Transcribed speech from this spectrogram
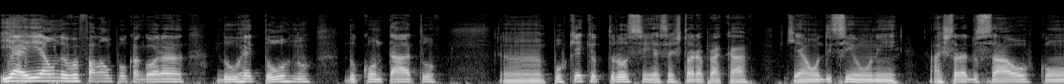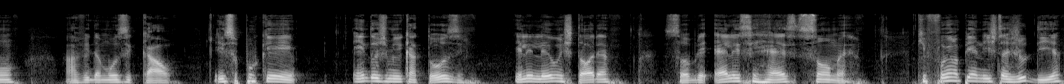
E aí é onde eu vou falar um pouco agora do retorno, do contato. Uh, por que, que eu trouxe essa história para cá? Que é onde se une a história do Sal com a vida musical. Isso porque em 2014 ele leu uma história sobre Alice Hess Sommer, que foi uma pianista judia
